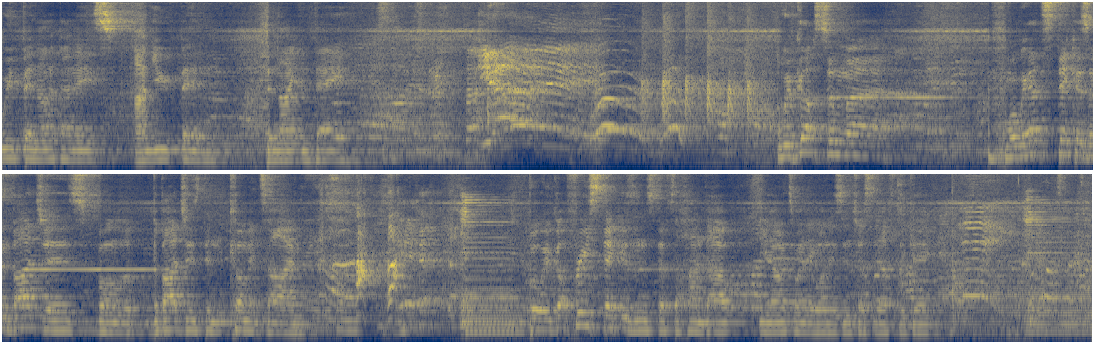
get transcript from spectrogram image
We've been Eyepennies and you've been the night and day. We've got some. Uh, well, we had stickers and badges. Well, the, the badges didn't come in time. Yeah. But we've got free stickers and stuff to hand out, you know, to anyone who's interested after the gig.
